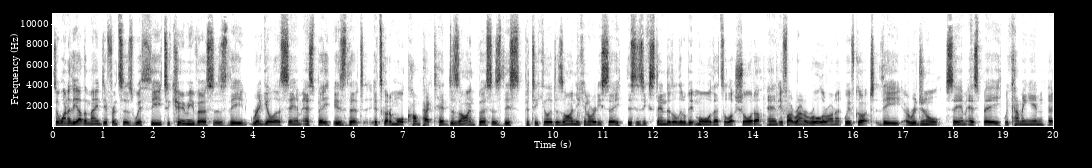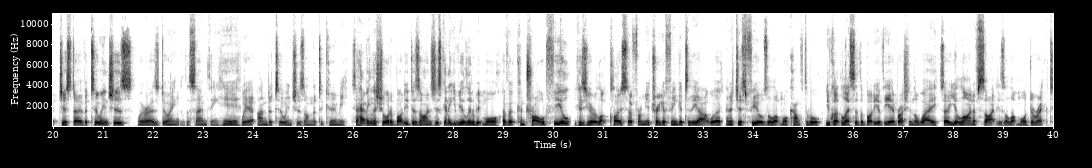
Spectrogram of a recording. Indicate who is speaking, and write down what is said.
Speaker 1: So one of the other main differences with the Takumi versus the regular CM-SB is that it's got a more compact head design versus this particular design. You can already see this is extended a little bit more, that's a lot shorter. And if I run a ruler on it, we've got the original CM-SB, we're coming in at just over two inches, whereas doing the same thing here, we're under two inches on the Takumi. So having the shorter body design is just going to give you a little bit more of a controlled feel because you're a lot closer from your trigger finger to the artwork and it just feels a lot more comfortable. You've got less of the body of the airbrush in the way, so your line of sight is a lot more direct.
